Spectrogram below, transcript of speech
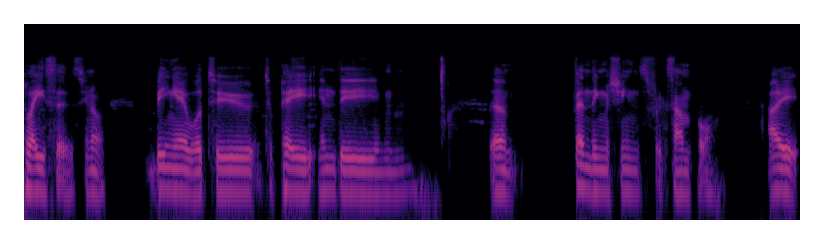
places. You know, being able to to pay in the um, vending machines, for example. I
